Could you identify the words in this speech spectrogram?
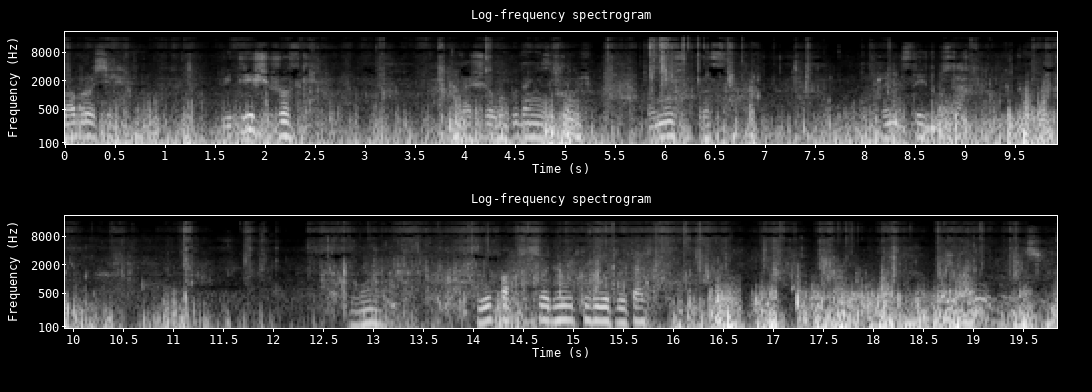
Чучела бросили. Ветрище жесткое. Дальше его куда не закинуть. Он носит просто. Уже не стоит в кустах. Да. Не факт, что сегодня утка будет летать. И холодно очень сильно.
